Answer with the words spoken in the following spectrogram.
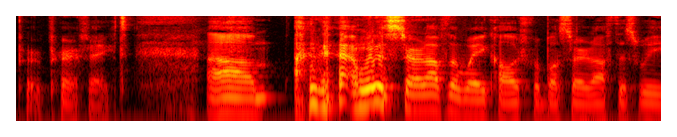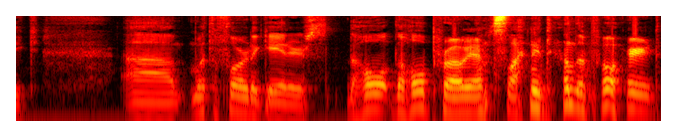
Perfect. Um, I'm gonna, I'm going to start off the way college football started off this week. Um, with the Florida Gators, the whole the whole program sliding down the board.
